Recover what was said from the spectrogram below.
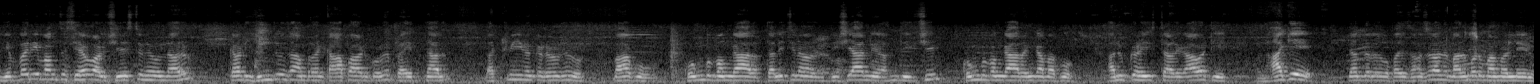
ఎవరి వంతు సేవ వాళ్ళు చేస్తూనే ఉన్నారు. కాబట్టి హిందూ సాంప్రదాయం కాపాడుకునే ప్రయత్నాలు. లక్ష్మీ వెంకటేశ్వరుడు మాకు కొంగు బంగారం తలిచిన విషయాన్ని అందించి కొంగు బంగారంగా మాకు అనుగ్రహిస్తాడు కాబట్టి నాకే దాని పది సంవత్సరాలు మనమడు మనమడు లేరు.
